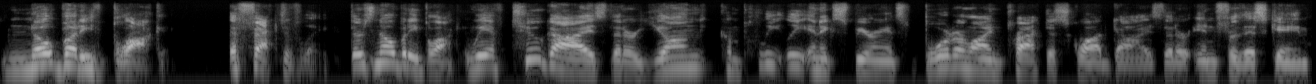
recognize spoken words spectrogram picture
nobody blocking effectively. There's nobody blocking. We have two guys that are young, completely inexperienced, borderline practice squad guys that are in for this game,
